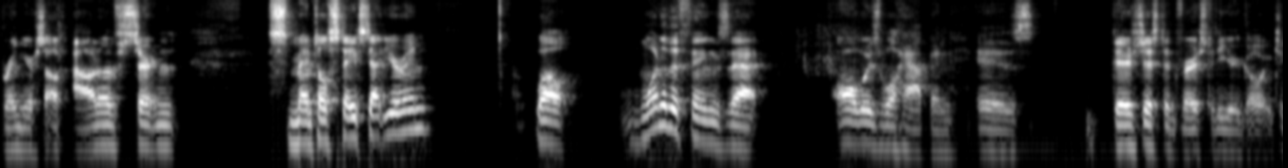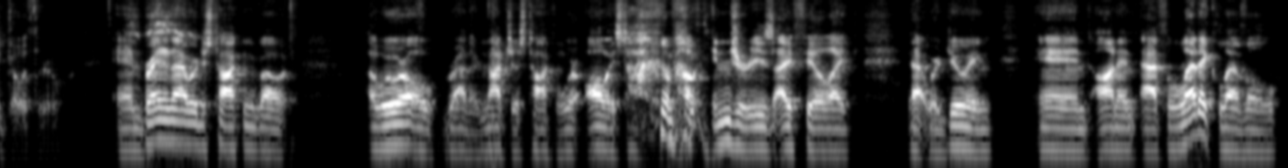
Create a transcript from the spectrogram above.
bring yourself out of certain mental states that you're in. Well, one of the things that always will happen is there's just adversity you're going to go through. And Brandon and I were just talking about uh, we were all rather not just talking we're always talking about injuries i feel like that we're doing. And on an athletic level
